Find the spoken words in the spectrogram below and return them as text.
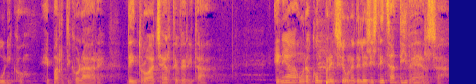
unico e particolare dentro a certe verità e ne ha una comprensione dell'esistenza diversa.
